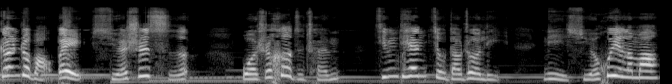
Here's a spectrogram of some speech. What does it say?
跟着宝贝学诗词，我是贺子晨，今天就到这里，你学会了吗？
